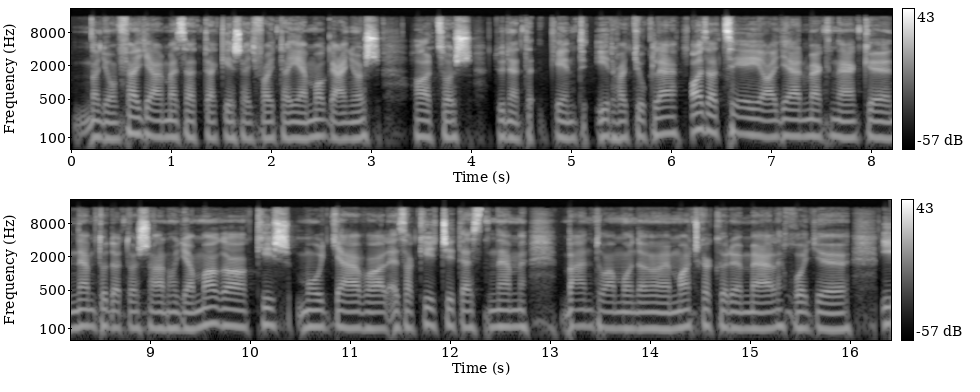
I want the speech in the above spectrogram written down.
nagyon fegyelmezettek, és egyfajta ilyen magányos, harcos tünetként írhatjuk le. Az a célja a gyermeknek nem tudatosan, hogy a maga kis módjával, ez a kicsit, ezt nem bántóan mondom, macska körömmel, hogy így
